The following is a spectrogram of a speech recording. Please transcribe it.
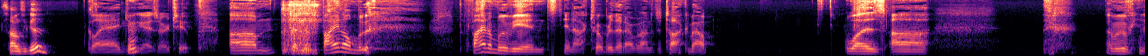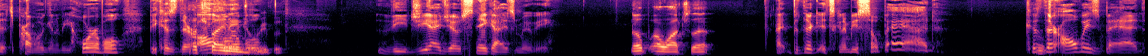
Sounds good. Glad you guys are too. Um, then the final movie, the final movie in in October that I wanted to talk about was uh, a movie that's probably going to be horrible because they're Let's all find Angel horrible. reboot. The GI Joe Snake Eyes movie, Nope, I'll watch that. I, but they're, it's going to be so bad because they're always bad.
